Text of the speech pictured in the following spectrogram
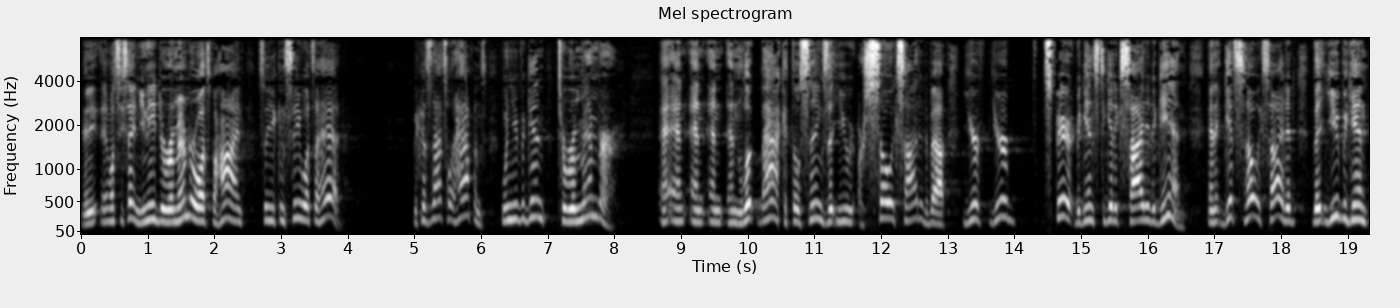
And, and what's he saying? You need to remember what's behind so you can see what's ahead. Because that's what happens when you begin to remember and, and, and, and look back at those things that you are so excited about. Your, your spirit begins to get excited again. And it gets so excited that you begin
